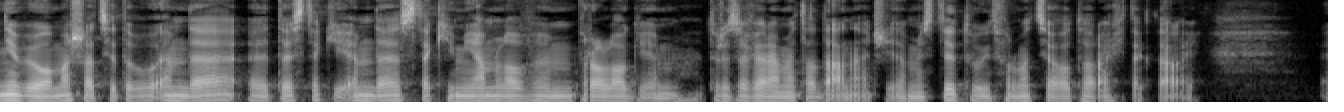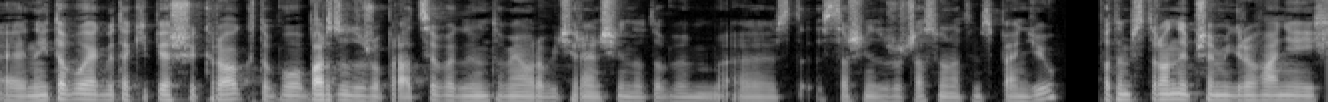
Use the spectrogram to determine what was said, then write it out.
Nie było, masz rację, to był MD. E, to jest taki MD z takim YAMLowym prologiem, który zawiera metadane, czyli tam jest tytuł, informacja o autorach i tak dalej. E, no i to był jakby taki pierwszy krok, to było bardzo dużo pracy, bo gdybym to miał robić ręcznie, no to bym e, strasznie dużo czasu na tym spędził. Potem strony, przemigrowanie ich,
